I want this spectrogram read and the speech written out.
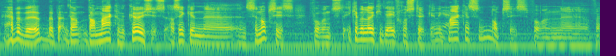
hebben we, dan, dan maken we keuzes. Als ik een, eh, een synopsis voor een ik heb een leuk idee voor een stuk en ik Ja. maak een synopsis voor een eh, eh,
